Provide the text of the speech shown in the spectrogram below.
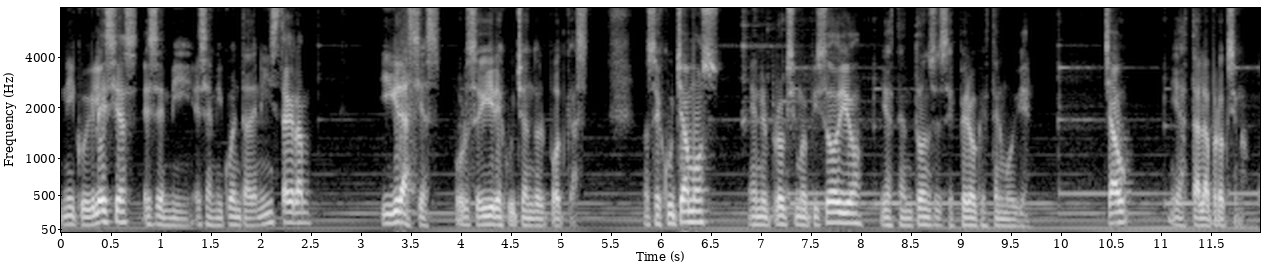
Nico Iglesias, es, mi, esa es mi cuenta de Instagram. Y gracias por seguir escuchando el podcast. Nos escuchamos en el próximo episodio y hasta entonces espero que estén muy bien. Chao y hasta la próxima.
